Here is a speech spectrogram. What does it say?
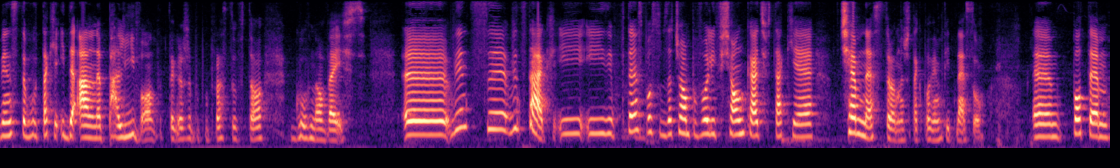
więc to było takie idealne paliwo do tego, żeby po prostu w to gówno wejść. Yy, więc, yy, więc tak, I, i w ten sposób zaczęłam powoli wsiąkać w takie ciemne strony, że tak powiem, fitnessu. Potem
